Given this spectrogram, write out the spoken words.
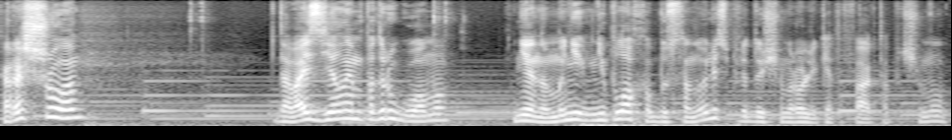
Хорошо. Давай сделаем по-другому. Не, ну мы не, неплохо бустанулись в предыдущем ролике, это факт. А почему?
